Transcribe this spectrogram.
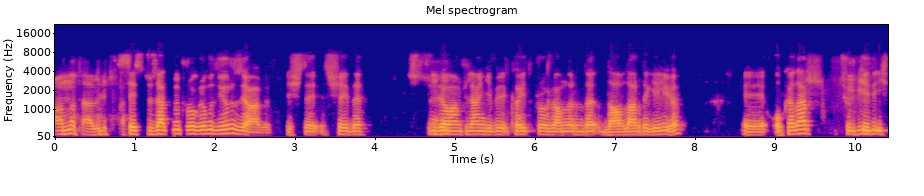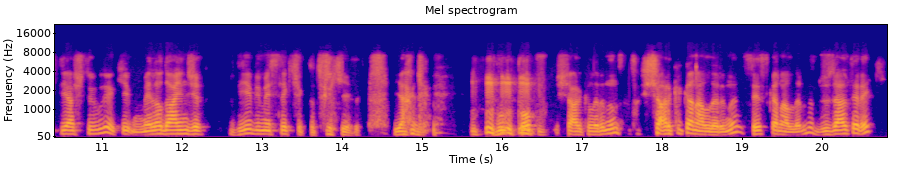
Anlat abi lütfen. ses düzeltme programı diyoruz ya abi. İşte şeyde Studio One falan gibi kayıt programlarında davlarda geliyor. Ee, o kadar Türkiye'de ihtiyaç duyuluyor ki melodyne'cı diye bir meslek çıktı Türkiye'de. Yani bu pop şarkılarının şarkı kanallarını, ses kanallarını düzelterek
